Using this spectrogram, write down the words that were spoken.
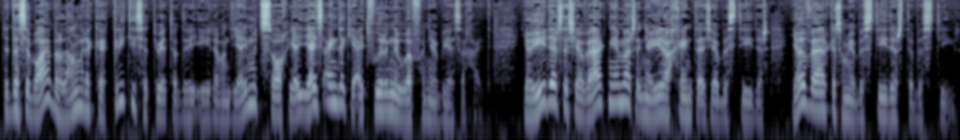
Dit is 'n baie belangrike kritiese 2 tot 3 ure want jy moet sorg jy jy's eintlik die uitvoerende hoof van jou besigheid. Jou huurders is jou werknemers en jou huuragente is jou bestuurders. Jou werk is om jou bestuurders te bestuur.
